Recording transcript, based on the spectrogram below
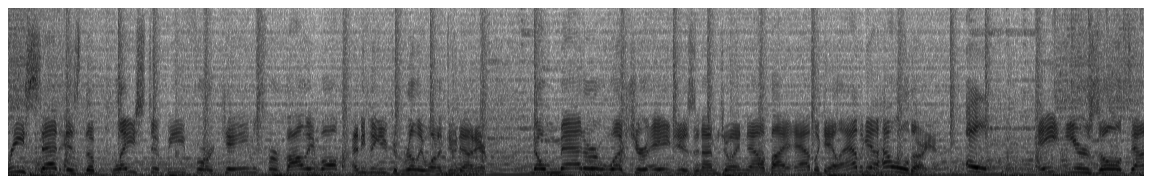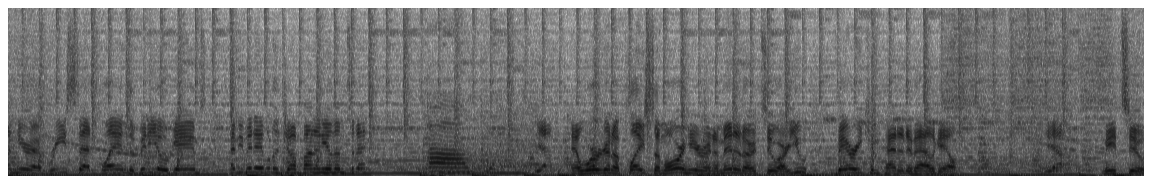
Reset is the place to be for games, for volleyball, anything you could really want to do down here, no matter what your age is. And I'm joined now by Abigail. Abigail, how old are you? Eight. Eight years old down here at Reset playing the video games. Have you been able to jump on any of them today? Um, yeah. Yeah. And we're going to play some more here in a minute or two. Are you very competitive, Abigail? Yeah. Me too.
